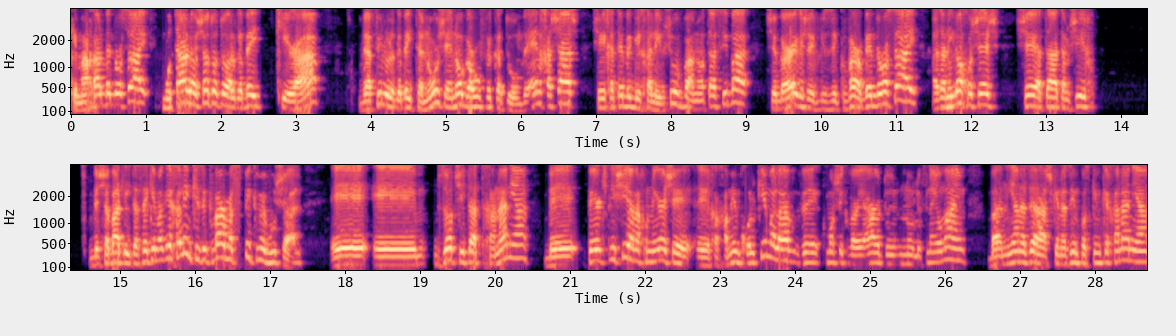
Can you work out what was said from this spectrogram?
כמאכל בן דורסאי, מותר להשעות אותו על גבי קירה, ואפילו לגבי תנור שאינו גרוף וכתום, ואין חשש שיחטא בגחלים. שוב פעם, מאותה סיבה שברגע שזה כבר בן דורסאי, אז אני לא חושש שאתה תמשיך בשבת להתעסק עם הגחלים, כי זה כבר מספיק מבושל. אה, אה, זאת שיטת חנניה, בפרק שלישי אנחנו נראה שחכמים חולקים עליו, וכמו שכבר הערנו לפני יומיים, בעניין הזה האשכנזים פוסקים כחנניה,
